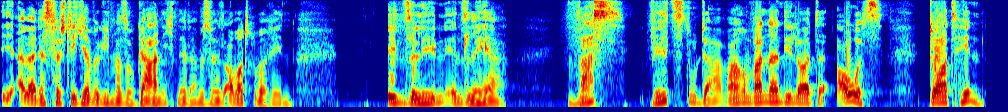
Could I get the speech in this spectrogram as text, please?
Ja, aber das verstehe ich ja wirklich mal so gar nicht, ne? Da müssen wir jetzt auch mal drüber reden. Insel hin, Insel her. Was willst du da? Warum wandern die Leute aus? Dorthin?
